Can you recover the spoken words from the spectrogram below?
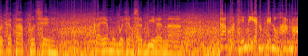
Pagkatapos eh kaya mo ba siyang sabihan na dapat hindi yan kinuha mo.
